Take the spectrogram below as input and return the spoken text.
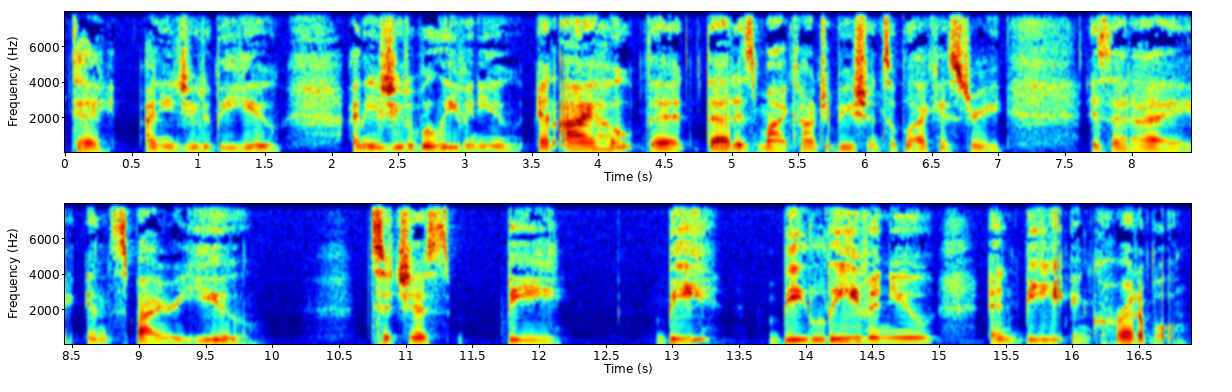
Okay. I need you to be you. I need you to believe in you. And I hope that that is my contribution to Black history is that I inspire you to just be, be, believe in you, and be incredible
